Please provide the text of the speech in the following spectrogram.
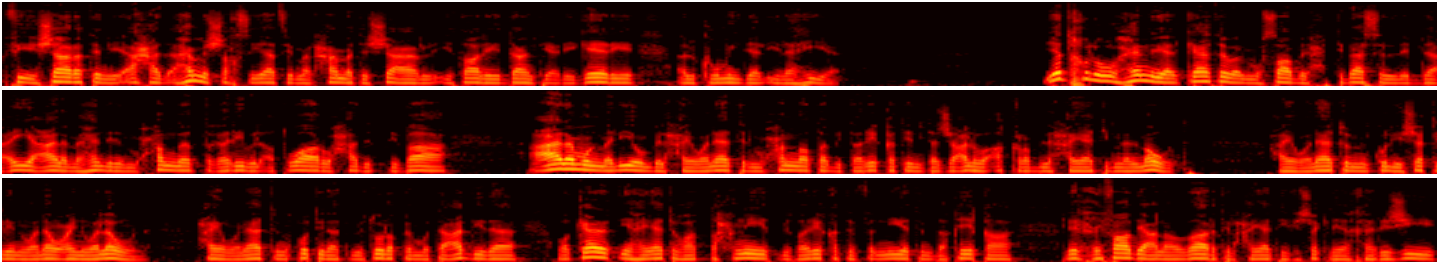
في إشارة لأحد أهم الشخصيات في ملحمة الشاعر الإيطالي دانتي أريغيري الكوميديا الإلهية. يدخل هنري الكاتب المصاب بالاحتباس الإبداعي عالم هنري المحنط غريب الأطوار وحاد الطباع عالم مليء بالحيوانات المحنطة بطريقة تجعله أقرب للحياة من الموت. حيوانات من كل شكل ونوع ولون. حيوانات قتلت بطرق متعددة وكانت نهايتها التحنيط بطريقة فنية دقيقة للحفاظ على نظارة الحياة في شكلها الخارجي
